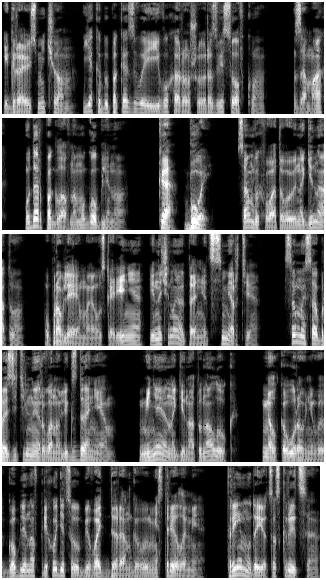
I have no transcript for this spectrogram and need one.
Играю с мечом, якобы показывая его хорошую развесовку. Замах, удар по главному гоблину. К, бой! Сам выхватываю Нагинату, управляемое ускорение, и начинаю танец смерти. Самые сообразительные рванули к зданиям. Меняю на лук. Мелкоуровневых гоблинов приходится убивать деранговыми стрелами. Троим удается скрыться.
